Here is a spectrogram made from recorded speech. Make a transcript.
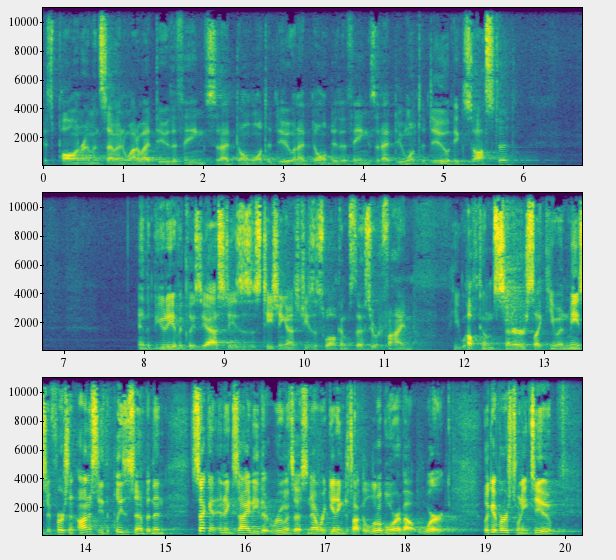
It's Paul in Romans 7. Why do I do the things that I don't want to do and I don't do the things that I do want to do? Exhausted. And the beauty of Ecclesiastes is it's teaching us Jesus welcomes those who are fine. He welcomes sinners like you and me. So, first, an honesty that pleases him, but then, second, an anxiety that ruins us. Now we're getting to talk a little more about work. Look at verse 22.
